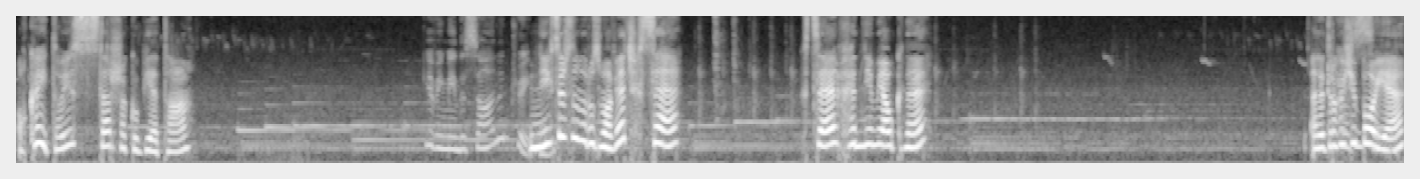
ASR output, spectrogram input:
Okej, to jest starsza kobieta. Nie chcesz ze mną rozmawiać? Chcę. Chcę, chętnie miałknę. Ale trochę się boję.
